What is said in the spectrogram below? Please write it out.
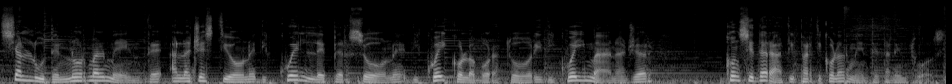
si allude normalmente alla gestione di quelle persone, di quei collaboratori, di quei manager considerati particolarmente talentuosi.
